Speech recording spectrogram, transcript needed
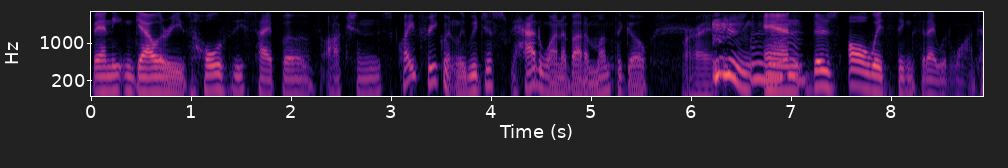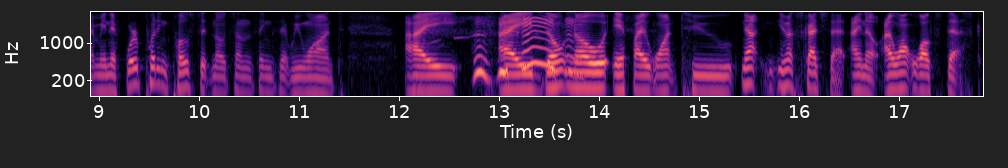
Van Eaton Galleries holds these type of auctions quite frequently. We just had one about a month ago right. and there's always things that I would want. I mean, if we're putting post-it notes on the things that we want, I I don't know if I want to. No, you know, scratch that. I know. I want Walt's desk.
